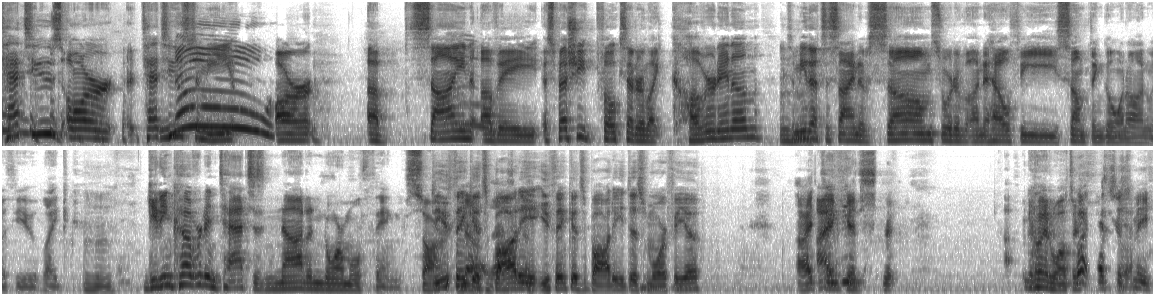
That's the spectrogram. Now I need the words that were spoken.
Tattoos are tattoos no to me are a sign of a especially folks that are like covered in them to me Mhm. that's a sign of some sort of unhealthy something going on with you like Mhm. Getting covered in tats is not a normal thing sorry Do you think No, it's body the- you think it's body dysmorphia? i think think- it's Go ahead, Walter. What? That's just Yeah. me.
